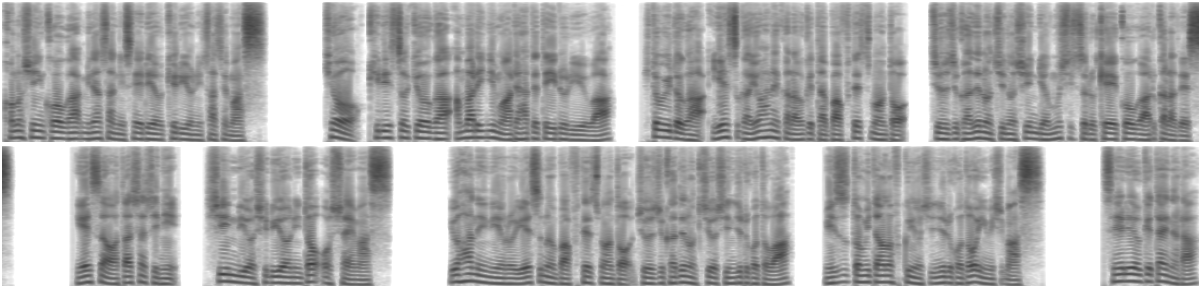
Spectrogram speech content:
この信仰が皆さんに聖霊を受けるようにさせます。今日、キリスト教があまりにも荒れ果てている理由は、人々がイエスがヨハネから受けたバプテスマンと十字架での血の真理を無視する傾向があるからです。イエスは私たちに真理を知るようにとおっしゃいます。ヨハネによるイエスのバプテスマと十字架での血を信じることは、水と御霊の福音を信じることを意味します。聖霊を受けたいなら、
